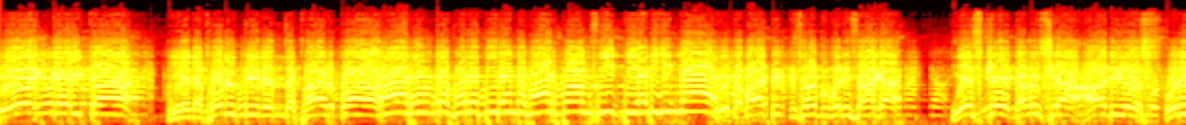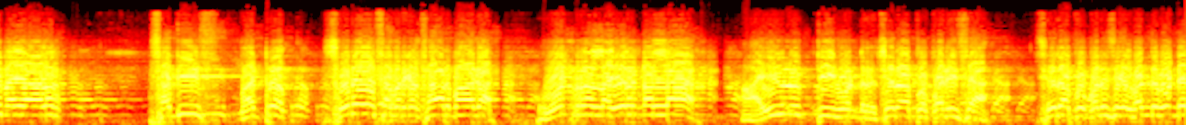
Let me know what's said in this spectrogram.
வேங்கைக்கா? என பொறுத்திருந்த பார்ப்பா. யார் என்ற பொறுத்திருந்த பார்ப்போம். சீட்டி அடியுங்க இந்த மாட்டிற்கு சிறப்பு பரிசாக எஸ் கே தனுஷ்யா ஆடியோஸ் உரிமையாளர் சதீஷ் மற்றும் சுரேஷ் அவர்கள் சார்பாக ஒன்றல்ல இரண்டல்ல ஐநூத்தி ஒன்று சிறப்பு பரிசு. சிறப்பு பரிசுகள் வந்து கொண்டே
